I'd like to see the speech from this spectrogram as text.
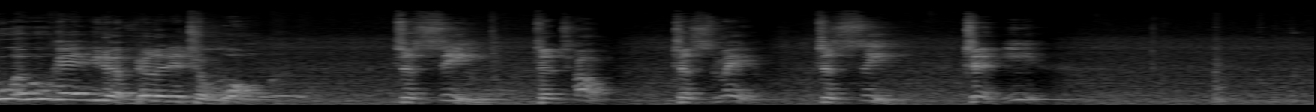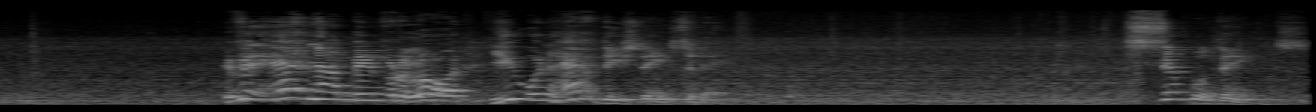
who, who gave you the ability to walk, to see, to talk, to smell, to see, to hear? If it had not been for the Lord, you wouldn't have these things today. Simple things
